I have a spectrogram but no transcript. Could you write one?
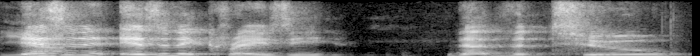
Yeah. Isn't it? Isn't it crazy that the two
